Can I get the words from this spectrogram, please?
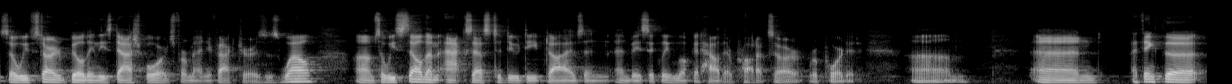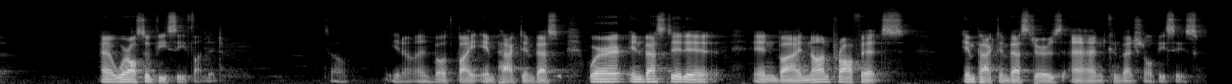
So we've started building these dashboards for manufacturers as well. Um, so we sell them access to do deep dives and, and basically look at how their products are reported. Um, and I think the, uh, we're also VC funded. So, you know, and both by impact invest, we're invested in, in by nonprofits, impact investors, and conventional VCs.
